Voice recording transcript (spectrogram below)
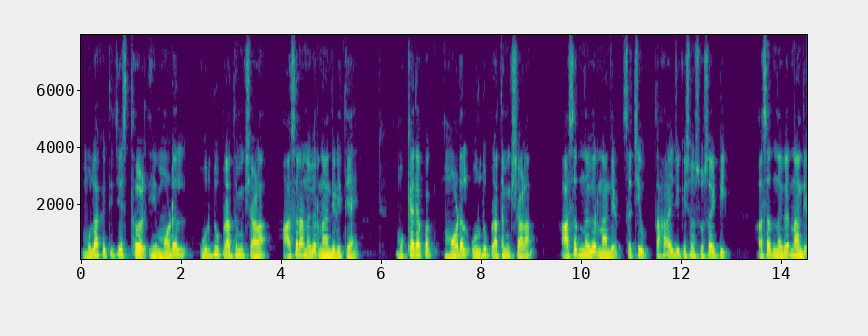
मुलाखतीचे स्थळ हे मॉडेल उर्दू प्राथमिक शाळा आसरा नगर नांदेड येथे आहे. मुख्याध्यापक मॉडेल उर्दू प्राथमिक शाळा आसद नगर नांदेड सचिव तहा एज्युकेशन सोसायटी आसद नगर नांदेड.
